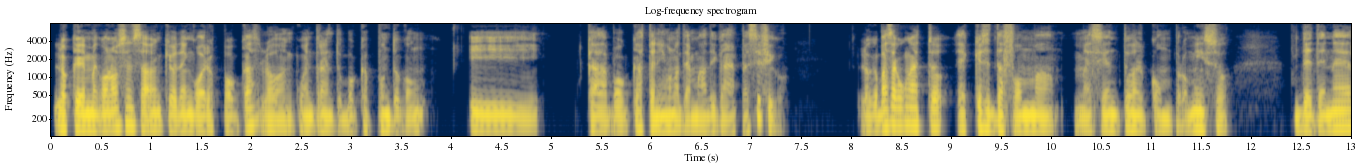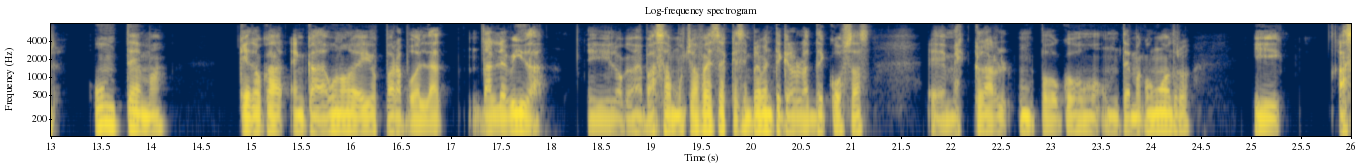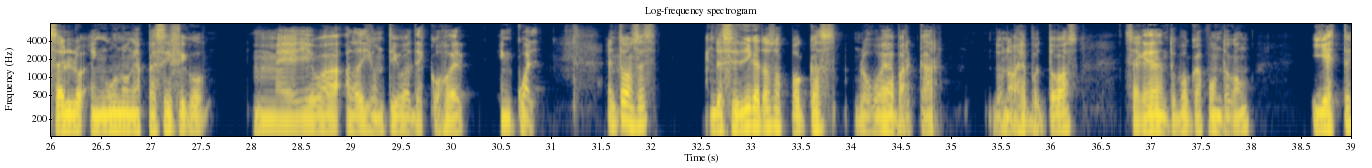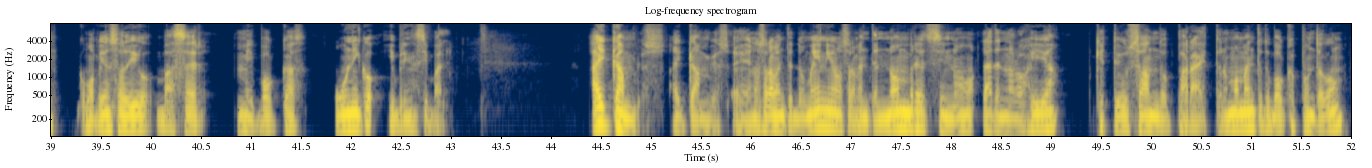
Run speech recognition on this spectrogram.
Los que me conocen saben que yo tengo varios podcasts, los encuentran en tupodcast.com y cada podcast tenía una temática en específico. Lo que pasa con esto es que de esta forma me siento en el compromiso de tener un tema que tocar en cada uno de ellos para poder darle vida. Y lo que me pasa muchas veces es que simplemente quiero hablar de cosas, eh, mezclar un poco un tema con otro y hacerlo en uno en específico me lleva a la disyuntiva de escoger en cuál. Entonces, decidí que todos esos podcasts los voy a aparcar de una vez por todas, se quedan en tupodcast.com. Y este, como pienso digo, va a ser mi podcast único y principal. Hay cambios, hay cambios. Eh, no solamente el dominio, no solamente el nombre, sino la tecnología que estoy usando para esto. Normalmente tupodcast.com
